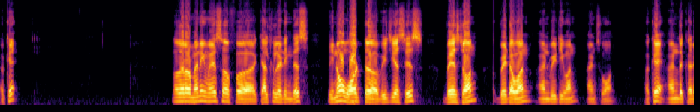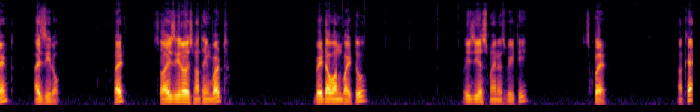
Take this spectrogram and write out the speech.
Okay. Now, there are many ways of uh, calculating this. We know what uh, VGS is based on beta 1 and VT 1 and so on okay, and the current I 0 right. So, I 0 is nothing but beta 1 by 2 VGS minus VT squared. Okay.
